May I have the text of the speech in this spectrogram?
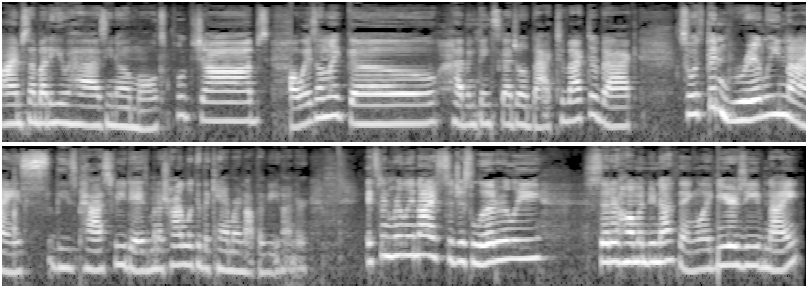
I'm somebody who has, you know, multiple jobs, always on the go, having things scheduled back to back to back. So it's been really nice these past few days. I'm to try to look at the camera, not the viewfinder. It's been really nice to just literally sit at home and do nothing. Like New Year's Eve night,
